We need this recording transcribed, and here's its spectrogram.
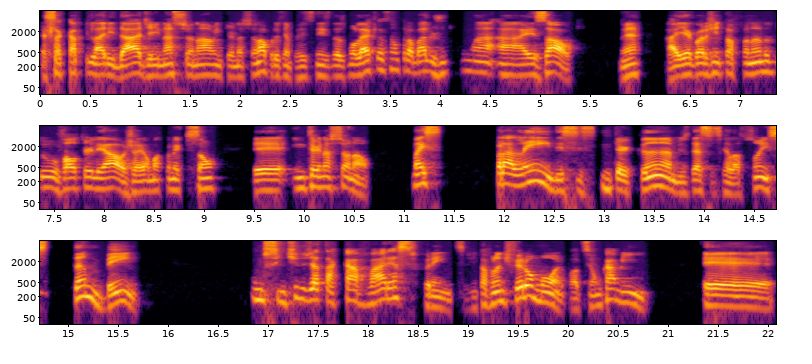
essa capilaridade aí nacional e internacional, por exemplo, a resistência das moléculas é um trabalho junto com a, a Exalc, né? Aí agora a gente está falando do Walter Leal, já é uma conexão é, internacional. Mas, para além desses intercâmbios, dessas relações, também um sentido de atacar várias frentes. A gente está falando de feromônio, pode ser um caminho. É...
